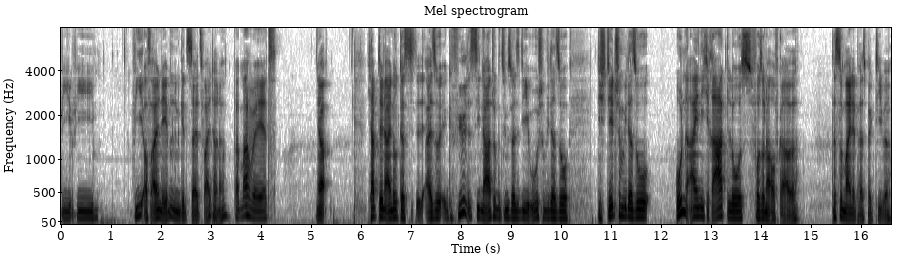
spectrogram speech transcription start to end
wie, wie, wie auf allen Ebenen geht es da jetzt weiter, ne? Was machen wir jetzt? Ja. Ich habe den Eindruck, dass, also gefühlt ist die NATO bzw. die EU schon wieder so, die steht schon wieder so uneinig ratlos vor so einer Aufgabe. Das ist so meine Perspektive.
